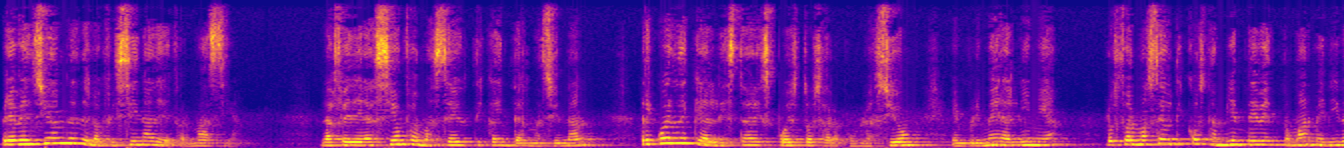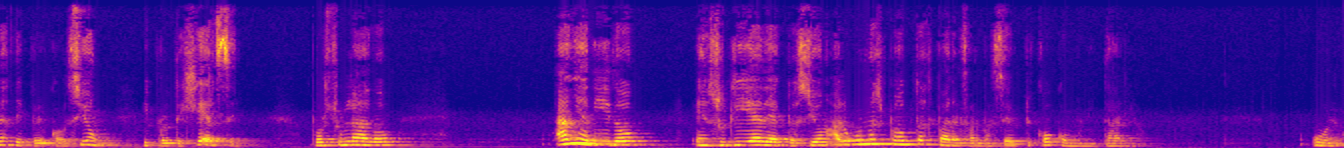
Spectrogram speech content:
Prevención desde la Oficina de Farmacia. La Federación Farmacéutica Internacional recuerda que al estar expuestos a la población en primera línea, los farmacéuticos también deben tomar medidas de precaución y protegerse. Por su lado, ha añadido en su guía de actuación algunas pautas para el farmacéutico comunitario. 1.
